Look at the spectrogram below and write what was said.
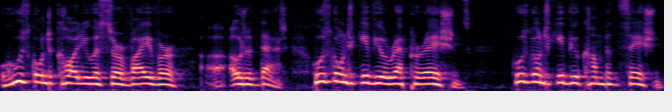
Who's going to call you a survivor uh, out of that? Who's going to give you reparations? Who's going to give you compensation?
